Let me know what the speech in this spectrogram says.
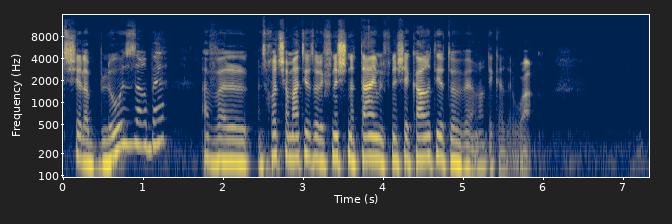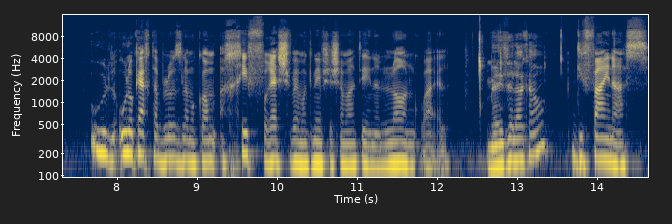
של הבלוז הרבה, אבל אני זוכרת ששמעתי אותו לפני שנתיים, לפני שהכרתי אותו, ואמרתי כזה, וואו. הוא, הוא לוקח את הבלוז למקום הכי פרש ומגניב ששמעתי in a long while. מאיזה להקה הוא? Define Us,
